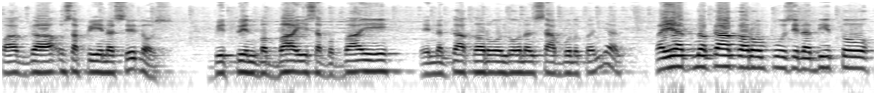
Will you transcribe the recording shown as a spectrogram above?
pag uh, usapin na silos, between babae sa babae, ay nagkakaroon ho ng sabunutan yan. Kaya't nagkakaroon po sila dito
